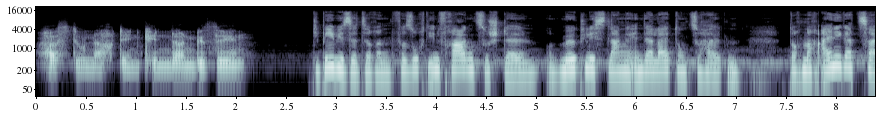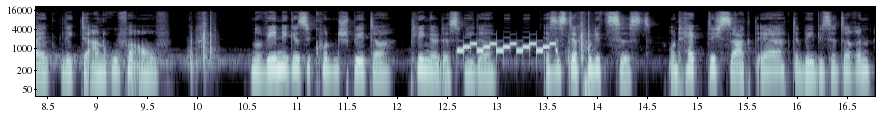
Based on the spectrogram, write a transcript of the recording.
Hast du nach den Kindern gesehen? Die Babysitterin versucht ihn Fragen zu stellen und möglichst lange in der Leitung zu halten, doch nach einiger Zeit legt der Anrufer auf. Nur wenige Sekunden später klingelt es wieder. Es ist der Polizist und hektisch sagt er der Babysitterin,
